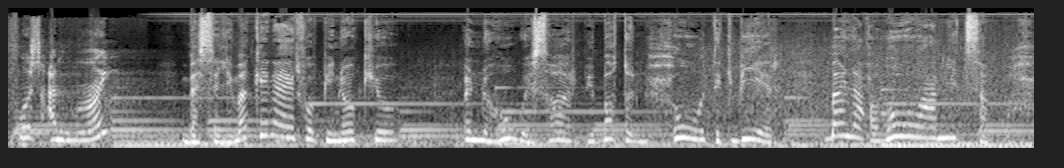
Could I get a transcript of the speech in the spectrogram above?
فوش على المي؟ بس اللي ما كان يعرفه بينوكيو إنه هو صار ببطن حوت كبير بلعه هو وعم يتسبح.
